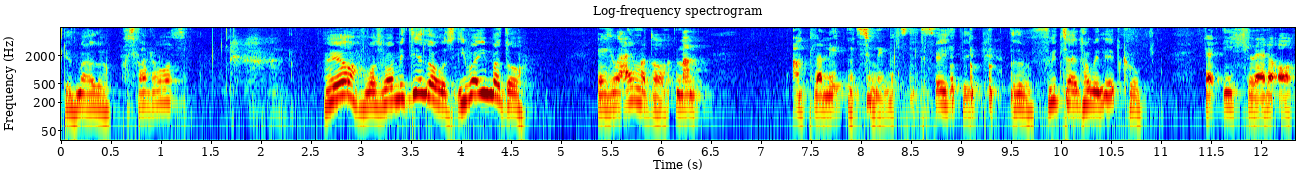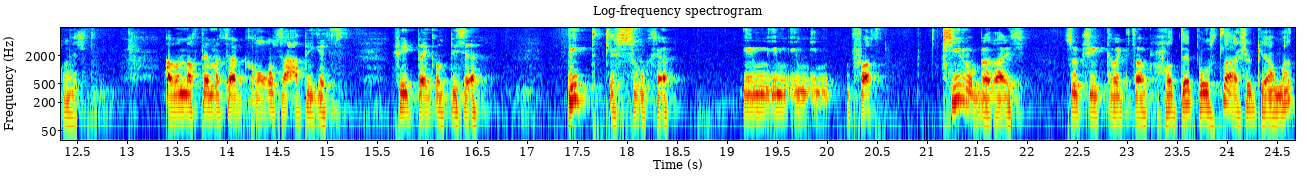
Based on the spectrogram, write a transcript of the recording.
Geht mal da. Was war los? Naja, was war mit dir los? Ich war immer da. Ja, ich war immer da. Ich mein, am Planeten zumindest. Richtig. Also viel Zeit habe ich nicht gehabt. Ja, ich leider auch nicht. Aber nachdem wir so ein großartiges Feedback und diese Bitgesuche im, im, im, im fast Kilobereich zugeschickt gekriegt haben. Hat der Postler auch schon gejammert?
